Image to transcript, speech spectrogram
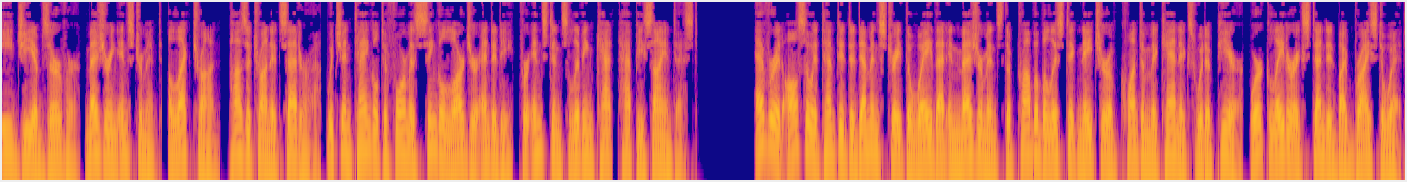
e.g. observer, measuring instrument, electron, positron etc., which entangle to form a single larger entity, for instance living cat, happy scientist. Everett also attempted to demonstrate the way that in measurements the probabilistic nature of quantum mechanics would appear, work later extended by Bryce DeWitt.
